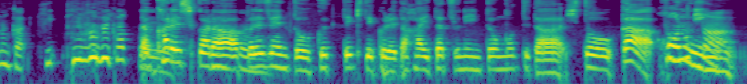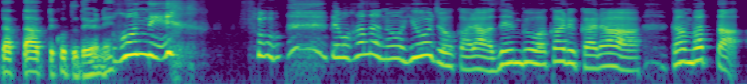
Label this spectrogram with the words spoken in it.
なんかき気まずかったよ彼氏からプレゼントを送ってきてくれた配達人と思ってた人が本人だったってことだよね。本人そうでも花の表情から全部わかるから頑張った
